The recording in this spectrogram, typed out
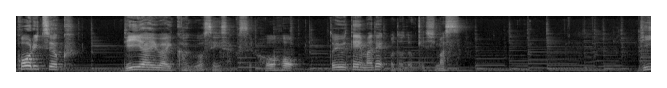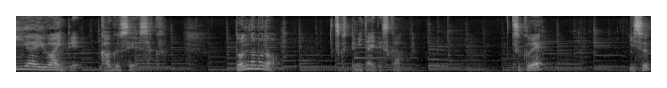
効率よく DIY 家具を製作する方法。というテーマでお届けします。DIY で家具製作。どんなものを作ってみたいですか？机？椅子？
